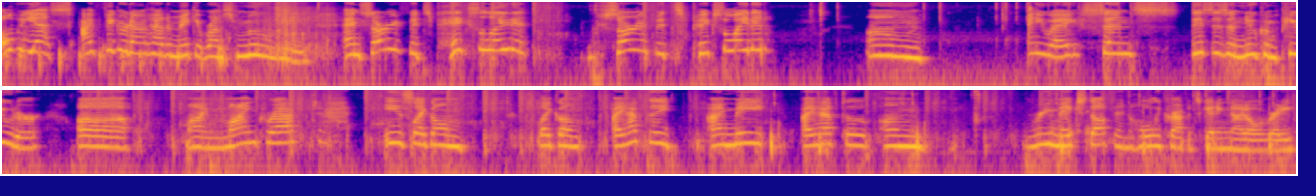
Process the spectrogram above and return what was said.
OBS, I figured out how to make it run smoothly. And sorry if it's pixelated. Sorry if it's pixelated. Um, anyway, since this is a new computer, uh, my Minecraft is like, um, like, um, I have to, I may, I have to, um, remake stuff, and holy crap, it's getting night already.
